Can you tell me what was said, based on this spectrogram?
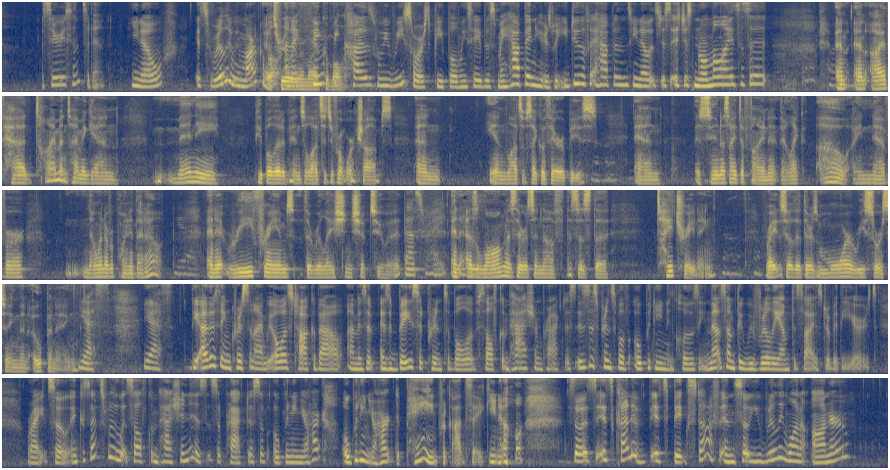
a serious incident. You know, it's really remarkable. It's really and I remarkable. think because we resource people, we say this may happen. Here's what you do if it happens. You know, it's just it just normalizes it. And and I've had time and time again many people that have been to lots of different workshops and in lots of psychotherapies mm-hmm. and as soon as I define it they're like, "Oh, I never no one ever pointed that out." Yeah. And it reframes the relationship to it. That's right. And yeah. as long as there's enough, this is the titrating, uh-huh. right? So that there's more resourcing than opening. Yes, yes. The other thing Chris and I we always talk about um, as a as a basic principle of self compassion practice is this principle of opening and closing. That's something we've really emphasized over the years, right? So, and because that's really what self compassion is. It's a practice of opening your heart, opening your heart to pain, for God's sake, you know. So it's it's kind of it's big stuff, and so you really want to honor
